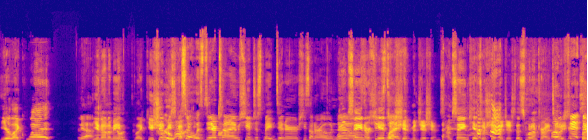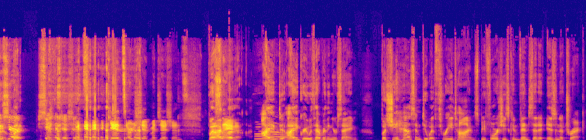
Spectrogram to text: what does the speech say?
you're like, what? Yeah. You know what I mean? No, like you should true. be Also, Also, it was dinner time. She had just made dinner. She's on her own what now. I'm saying so are kids like, are shit magicians. I'm saying kids are shit magicians. This is what I'm trying to oh, tell Oh you shit! guys. New But- Shit magicians. kids are shit magicians. but Just I, saying uh, it. I, d- I agree with everything you're saying, but she has him do it three times before she's convinced that it isn't a trick.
